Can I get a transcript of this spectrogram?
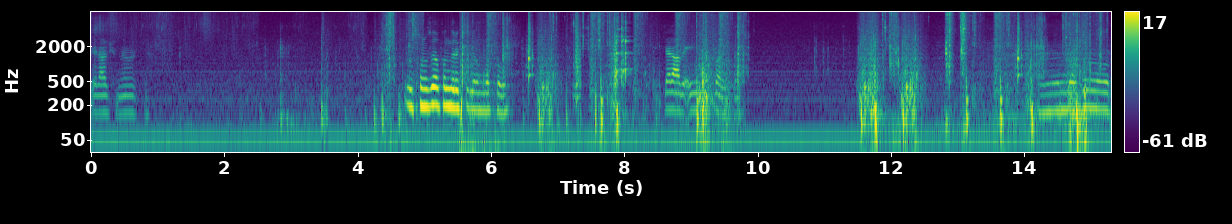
Gel abi şunları vur. Uykunuzu yapın direkt gidelim bakalım. Gel abi eğimlik var burada. Var.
